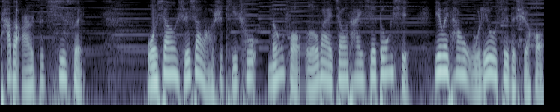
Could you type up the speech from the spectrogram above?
他的儿子七岁。我向学校老师提出，能否额外教他一些东西，因为他五六岁的时候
